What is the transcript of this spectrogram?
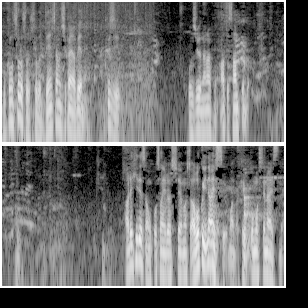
僕もそろそろそういえば電車の時間やべえな。9時57分。あと3分だ。あれ、ヒデさんお子さんいらっしゃいましたあ、僕いないっすよ。まだ結婚もしてないですね。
